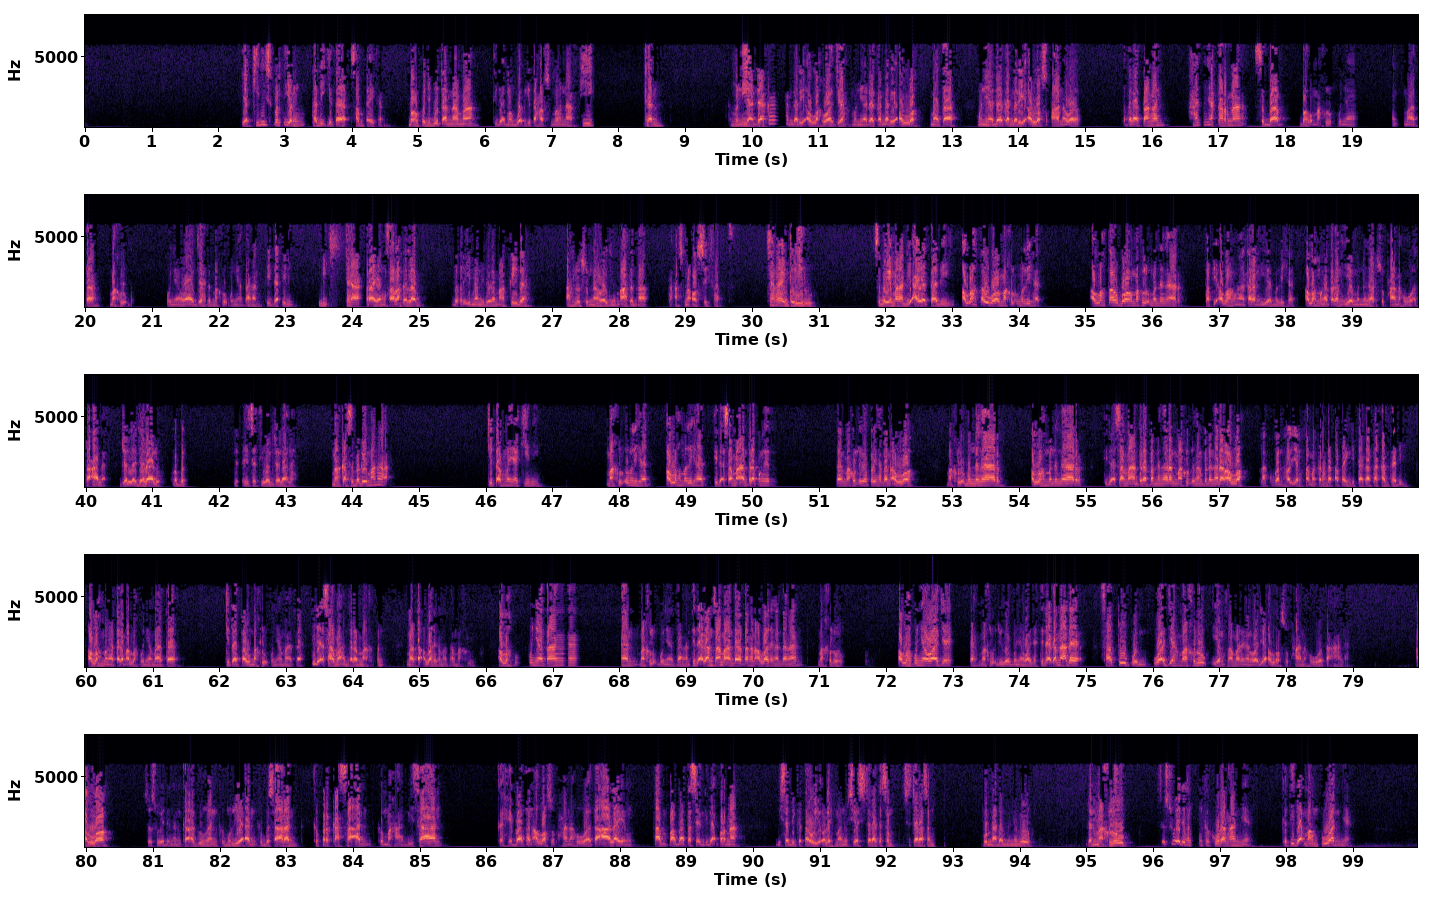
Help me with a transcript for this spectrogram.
Yakini seperti yang tadi kita sampaikan. Bahwa penyebutan nama tidak membuat kita harus menafikan, meniadakan dari Allah wajah, meniadakan dari Allah mata, meniadakan dari Allah subhanahu wa ta'ala tangan, hanya karena sebab bahwa makhluk punya mata, makhluk punya wajah dan makhluk punya tangan. Tidak ini ini cara yang salah dalam beriman di dalam akidah ahlu sunnah wal jamaah tentang asma wa sifat. Cara yang keliru. Sebagaimana di ayat tadi, Allah tahu bahwa makhluk melihat. Allah tahu bahwa makhluk mendengar. Tapi Allah mengatakan ia melihat. Allah mengatakan ia mendengar subhanahu wa ta'ala. Jalla jalaluh. Rabbul izzati wal jalalah. Maka sebagaimana kita meyakini makhluk melihat, Allah melihat, tidak sama antara penglihatan makhluk dengan penglihatan Allah. Makhluk mendengar, Allah mendengar, tidak sama antara pendengaran makhluk dengan pendengaran Allah. Lakukan hal yang sama terhadap apa yang kita katakan tadi. Allah mengatakan Allah punya mata, kita tahu makhluk punya mata. Tidak sama antara mata Allah dengan mata makhluk. Allah punya tangan, makhluk punya tangan. Tidak akan sama antara tangan Allah dengan tangan makhluk. Allah punya wajah, makhluk juga punya wajah. Tidak akan ada satu pun wajah makhluk yang sama dengan wajah Allah Subhanahu wa taala. Allah sesuai dengan keagungan, kemuliaan, kebesaran, keperkasaan, kemahabisaan, kehebatan Allah Subhanahu wa taala yang tanpa batas yang tidak pernah bisa diketahui oleh manusia secara secara sempurna dan menyeluruh. Dan makhluk sesuai dengan kekurangannya, ketidakmampuannya.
